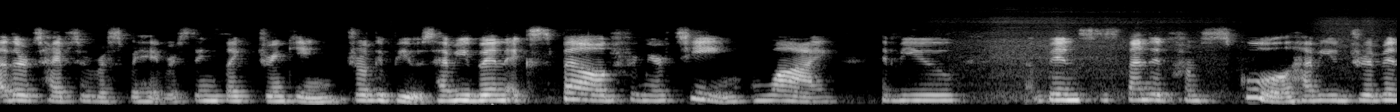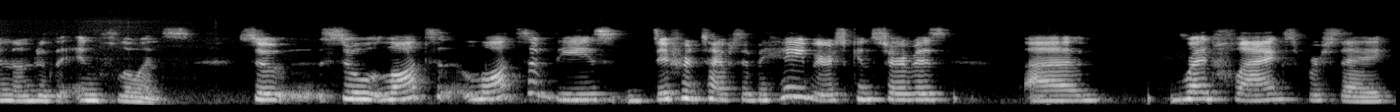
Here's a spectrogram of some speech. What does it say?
other types of risk behaviors, things like drinking, drug abuse. Have you been expelled from your team? Why? Have you been suspended from school? Have you driven under the influence? So, so lots, lots of these different types of behaviors can serve as uh, red flags per se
